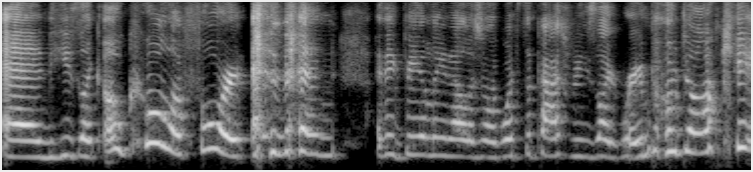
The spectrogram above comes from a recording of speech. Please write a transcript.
and he's like oh cool a fort. And then i think bailey and alice are like what's the password? He's like rainbow donkey.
